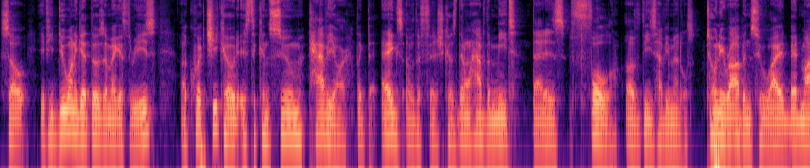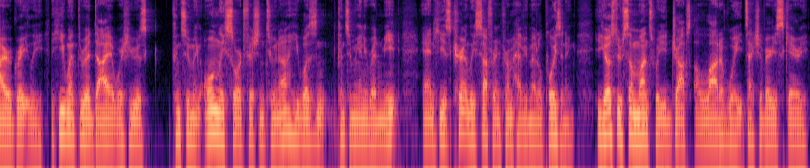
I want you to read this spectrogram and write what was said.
So, if you do want to get those omega 3s, a quick cheat code is to consume caviar, like the eggs of the fish, because they don't have the meat that is full of these heavy metals. Tony Robbins, who I admire greatly, he went through a diet where he was consuming only swordfish and tuna. He wasn't consuming any red meat, and he is currently suffering from heavy metal poisoning. He goes through some months where he drops a lot of weight. It's actually very scary.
